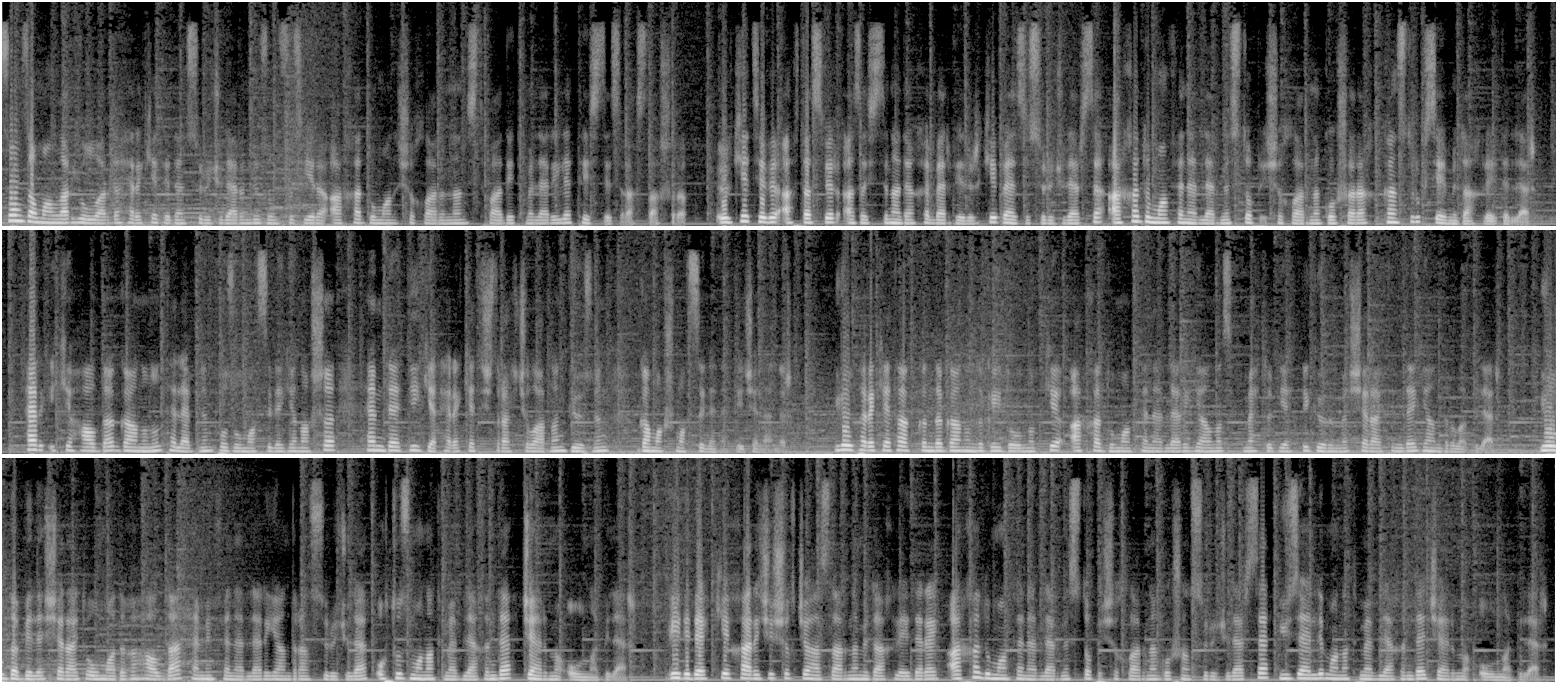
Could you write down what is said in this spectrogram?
Son zamanlar yollarda hərəkət edən sürücülərin lüzumsuz yerə arxa duman işıqlarından istifadə etmələri ilə tez-tez rastlaşırıq. Ölkə TV Avtosfer Azastinadən xəbər verir ki, bəzi sürücülər isə arxa duman fənərlərini stop işıqlarına qoşaraq konstruksiyaya müdaxilə edirlər. Hər iki halda qanunun tələbinin pozulması ilə yanaşı, həm də digər hərəkət iştirakçılarının gözünün qamaşması ilə nəticələnir. Yol hərəkəti haqqında qanunda qeyd olunub ki, arxa duman fənərləri yalnız məhdudiyyətli görünmə şəraitində yandırıla bilər. Yolda belə şərait olmadığı halda həmin fənərləri yandıran sürücülər 30 manat məbləğində cərimə oluna bilər. Qeyd edək ki, xarici işıq cihazlarına müdaxilə edərək arxa duman fənərlərini stop işıqlarına qoşan sürücülər isə 150 manat məbləğində cərimə oluna bilər.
